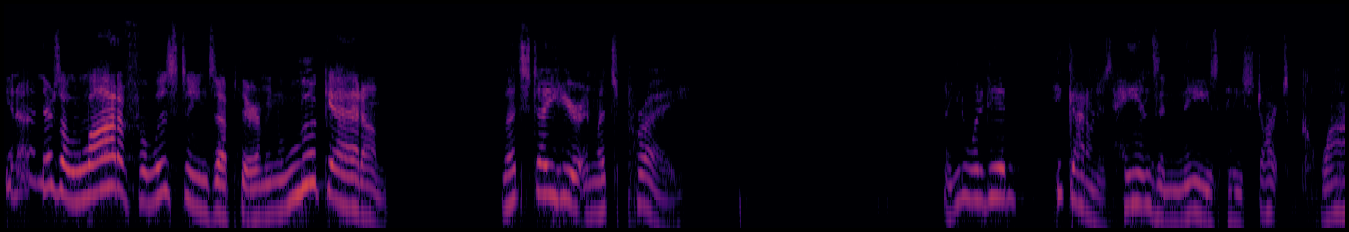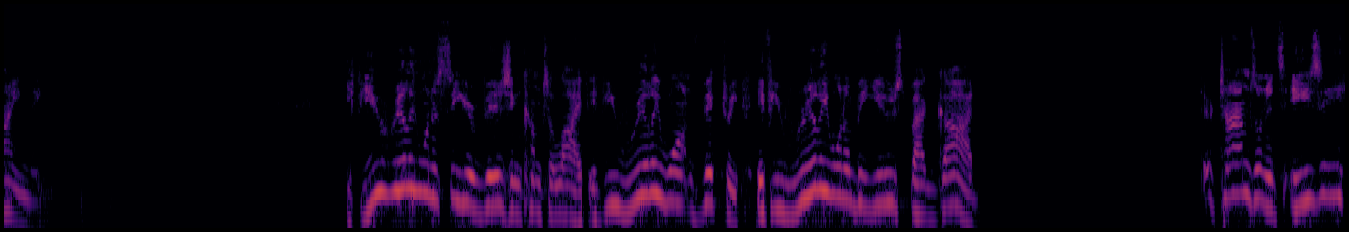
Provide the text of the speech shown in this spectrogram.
you know, there's a lot of Philistines up there. I mean, look at them. Let's stay here and let's pray. Now, you know what he did? He got on his hands and knees and he starts climbing. If you really want to see your vision come to life, if you really want victory, if you really want to be used by God, there are times when it's easy,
